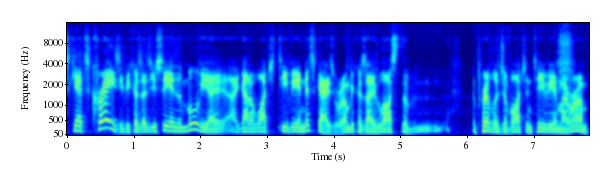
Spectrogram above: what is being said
it gets crazy because, as you see in the movie, I, I got to watch TV in this guy's room because I lost the the privilege of watching TV in my room.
